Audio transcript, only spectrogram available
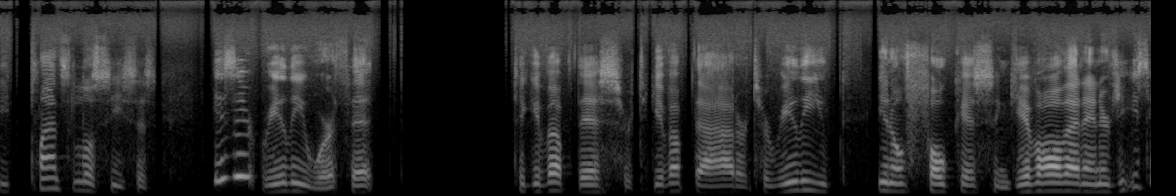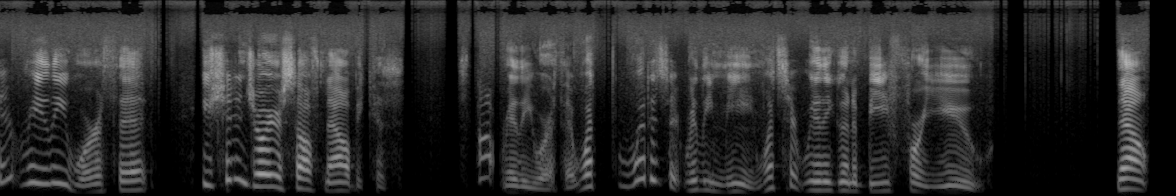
He plants a little seed, says, Is it really worth it to give up this or to give up that or to really, you know, focus and give all that energy? Is it really worth it? You should enjoy yourself now because it's not really worth it. What, what does it really mean? What's it really going to be for you? Now,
